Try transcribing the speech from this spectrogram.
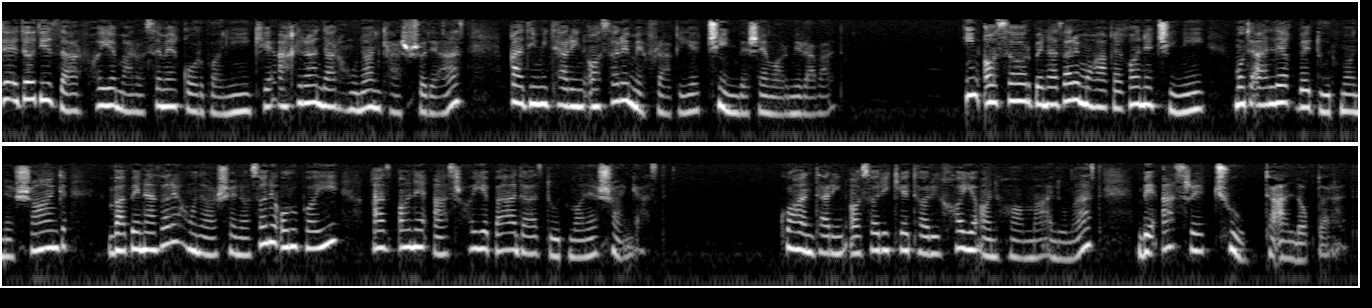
تعدادی ظرفهای مراسم قربانی که اخیرا در هونان کشف شده است قدیمی ترین آثار مفرقی چین به شمار می رود. این آثار به نظر محققان چینی متعلق به دودمان شانگ و به نظر هنرشناسان اروپایی از آن عصرهای بعد از دودمان شانگ است. کهنترین آثاری که تاریخهای آنها معلوم است به عصر چو تعلق دارد.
